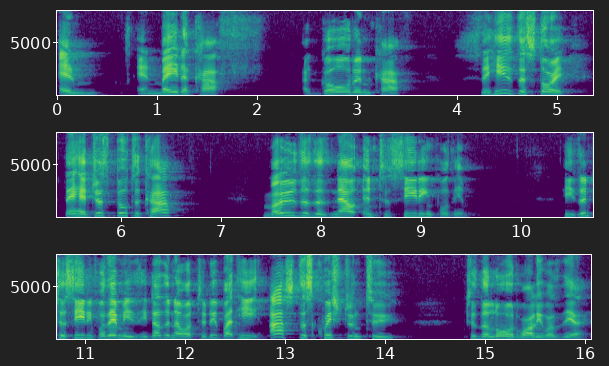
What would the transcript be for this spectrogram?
and, and made a calf, a golden calf. So here's the story. They had just built a calf. Moses is now interceding for them. He's interceding for them. He's, he doesn't know what to do, but he asked this question to to the Lord while he was there.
